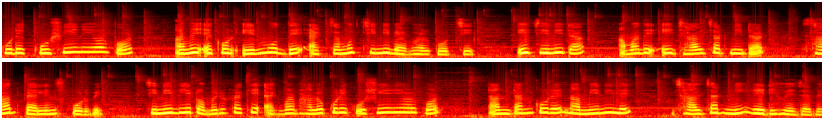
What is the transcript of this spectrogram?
করে কষিয়ে নেওয়ার পর আমি এখন এর মধ্যে এক চামচ চিনি ব্যবহার করছি। এই চিনিটা আমাদের এই ঝাল চাটনিটার স্বাদ ব্যালেন্স করবে। চিনি দিয়ে টমেটোটাকে একবার ভালো করে কষিয়ে নেওয়ার পর টান টান করে নামিয়ে নিলে ঝাল চাটনি রেডি হয়ে যাবে।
